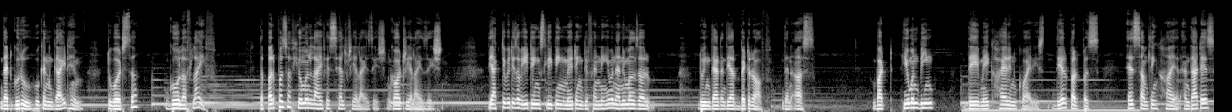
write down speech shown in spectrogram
that guru who can guide him towards the goal of life. The purpose of human life is self realization, God realization. The activities of eating, sleeping, mating, defending, even animals are doing that and they are better off than us. But human beings they make higher inquiries. Their purpose is something higher, and that is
